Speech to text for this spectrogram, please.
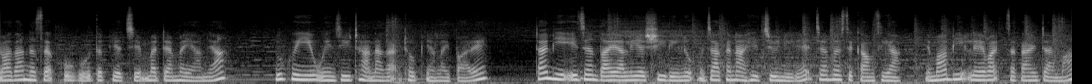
ရွာသား29ကိုတပ်ဖြတ်ခြင်းမှတ်တမ်းမှတ်ရာများလူခွင့်ရေးဝန်ကြီးဌာနကထုတ်ပြန်လိုက်ပါတယ်။ တိုင်းပြည်အေဂျင့်သားရလျက်ရှိတယ်လို့မကြာခဏဟစ်ကျွေးနေတဲ့ကျန်းဖက်စစ်ကောင်စီဟာမြန်မာပြည်အလဲပိုင်းစကိုင်းတိုင်းမှာ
